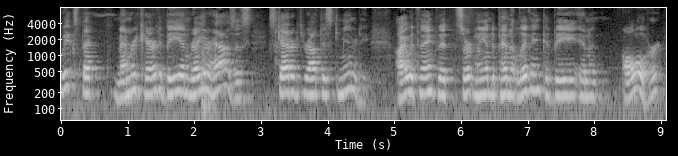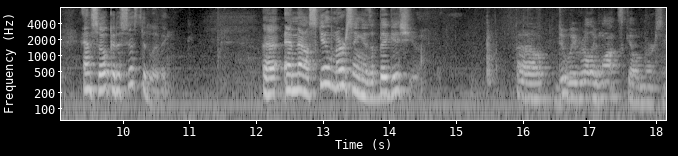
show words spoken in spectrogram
We expect memory care to be in regular houses scattered throughout this community. I would think that certainly independent living could be in all over, and so could assisted living. Uh, and now, skilled nursing is a big issue. Uh, do we really want skilled nursing?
